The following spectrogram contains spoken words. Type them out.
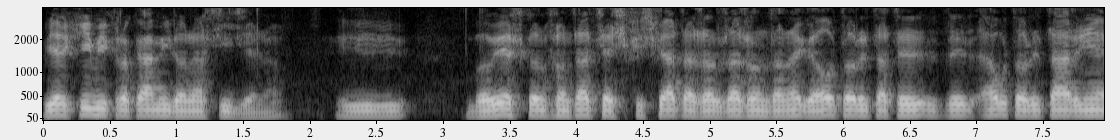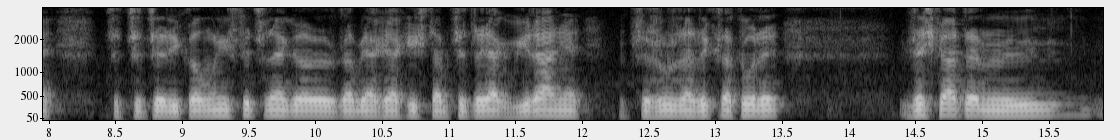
wielkimi krokami do nas idzie. No. I, bo jest konfrontacja świ- świata za- zarządzanego ty- autorytarnie, czy, czy, czyli komunistycznego, tam jak jakiś tam, czy to jak w Iranie, przez różne dyktatury, ze światem y,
